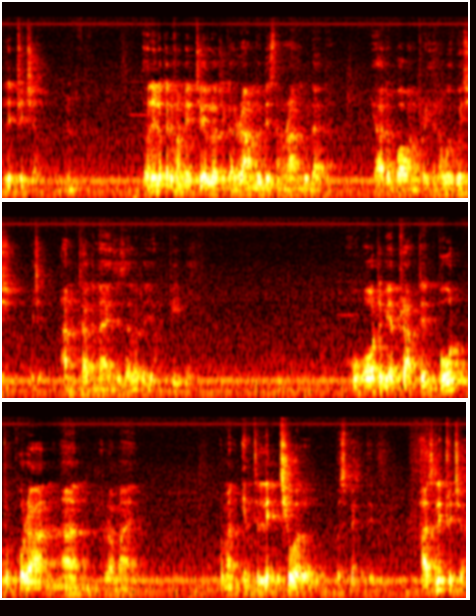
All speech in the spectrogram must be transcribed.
literature. Hmm? They only look at it from the theological, Ram do this and Ram do that. And you have to bow and pray, you know, which, which antagonizes a lot of young people who ought to be attracted both to Quran and Ramayana from an intellectual perspective, as literature,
